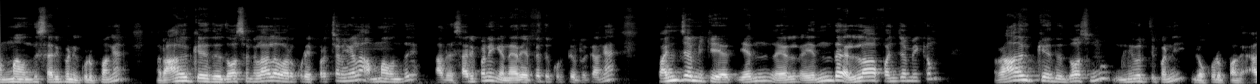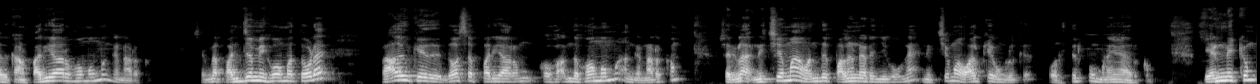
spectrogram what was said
அம்மா வந்து சரி பண்ணி கொடுப்பாங்க. ராகு கேது தோஷங்களால் வரக்கூடிய பிரச்சனைகளை அம்மா வந்து அதை சரி பண்ணி இங்கே நிறைய பேர்த்து கொடுத்துட்ருக்காங்க பஞ்சமிக்கு எந்த எல்- எந்த எல்லா பஞ்சமிக்கும் ராகு கேது தோஷமும் நிவர்த்தி பண்ணி இங்கே கொடுப்பாங்க. அதுக்கான பரிகார ஹோமமும் இங்கே நடக்கும். சரிங்களா? பஞ்சமி ஹோமத்தோட ராகு கேது தோசை பரிகாரம் அந்த ஹோமமும் அங்கே நடக்கும். சரிங்களா? நிச்சயமாக வந்து பலன் அடைஞ்சுக்கோங்க. நிச்சயமாக வாழ்க்கை உங்களுக்கு ஒரு திருப்பு முனைவாக இருக்கும். என்றைக்கும்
